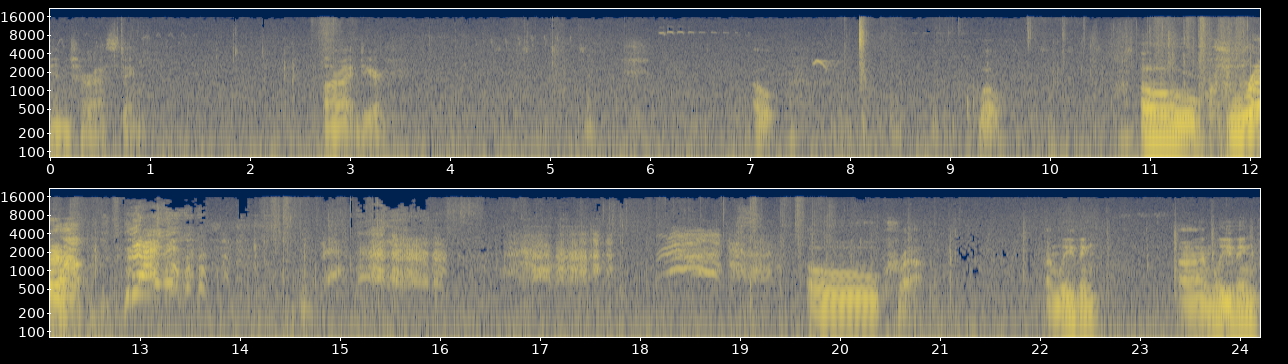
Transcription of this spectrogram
Interesting. Alright, dear. Oh. Whoa. Oh, crap! Oh, crap. I'm leaving. I'm leaving.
